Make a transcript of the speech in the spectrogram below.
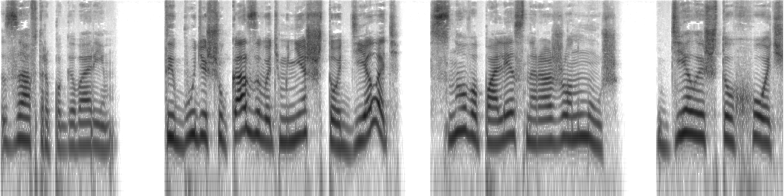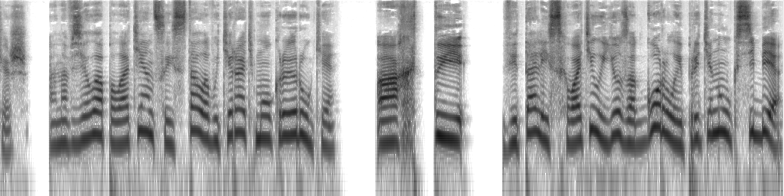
Завтра поговорим. Ты будешь указывать мне, что делать? Снова полез на рожон муж. Делай, что хочешь. Она взяла полотенце и стала вытирать мокрые руки. Ах ты! Виталий схватил ее за горло и притянул к себе.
